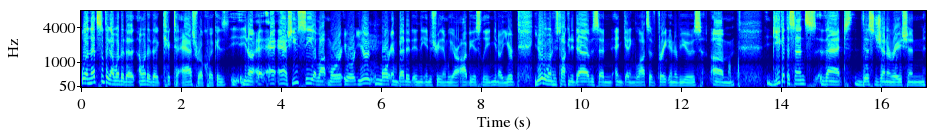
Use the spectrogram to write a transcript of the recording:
Well, and that's something I wanted to I wanted to kick to Ash real quick. Is you know, Ash, you see a lot more. You're you're more embedded in the industry than we are. Obviously, you know, you're you're the one who's talking to devs and and getting lots of great interviews. Um, do you get the sense that this generation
